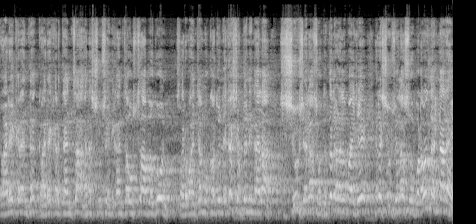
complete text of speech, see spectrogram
कार्यकर्त्यांचा कार्यकर्त्यांचा आणि शिवसैनिकांचा उत्साह बघून सर्वांच्या मुखातून एकच शब्द निघाला शिवसेना स्वतंत्र लढायला पाहिजे. याला शिवसेना सोबडावच लढणार आहे.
